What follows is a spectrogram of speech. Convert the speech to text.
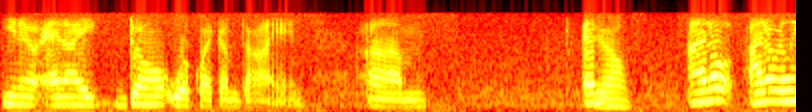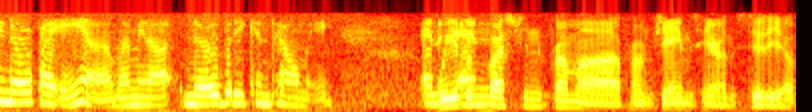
you know, and I don't look like I'm dying. Um and yeah. I don't I don't really know if I am. I mean, I, nobody can tell me. And we have and a question from uh from James here in the studio.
